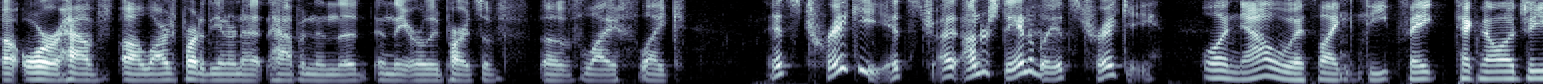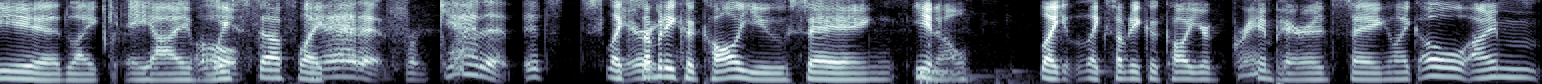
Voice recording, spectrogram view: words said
uh, or have a large part of the internet happen in the in the early parts of of life like it's tricky. It's tr- understandably it's tricky Well, and now with like deep fake technology and like AI oh, voice stuff, like Oh, forget it forget it it's like somebody could call you saying, you know, like like somebody could call your grandparents saying like, "Oh, I'm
